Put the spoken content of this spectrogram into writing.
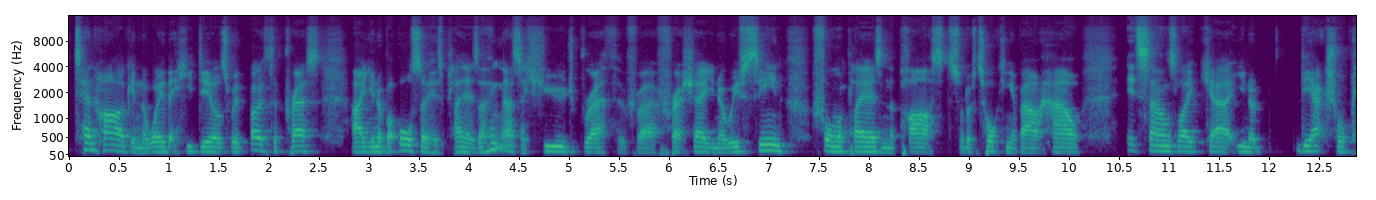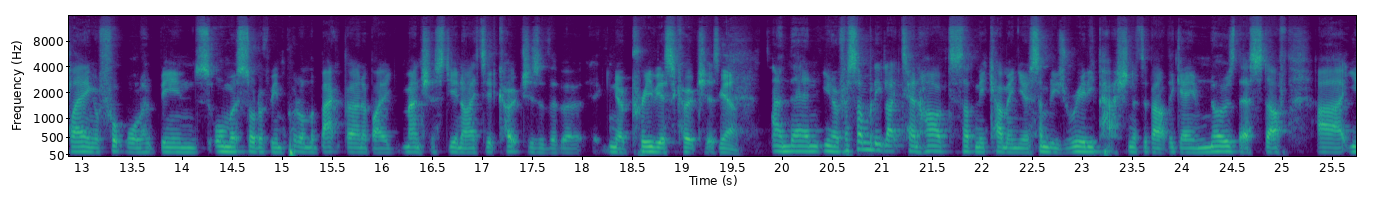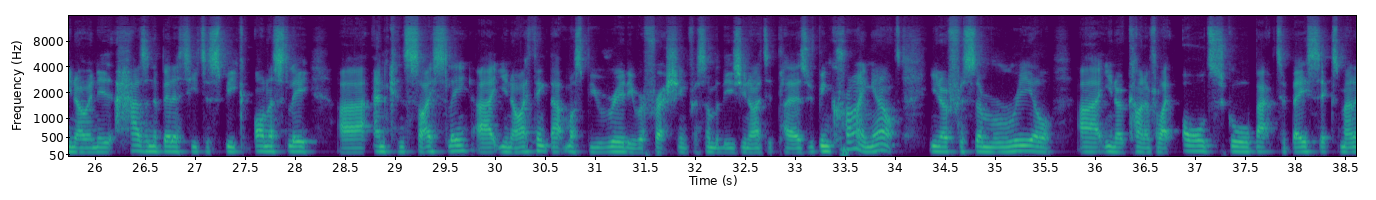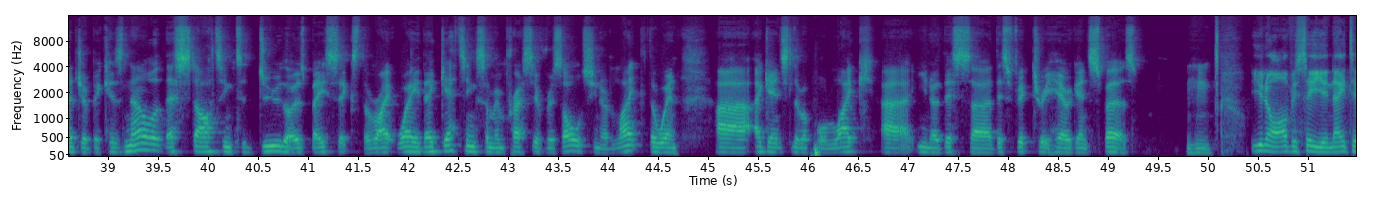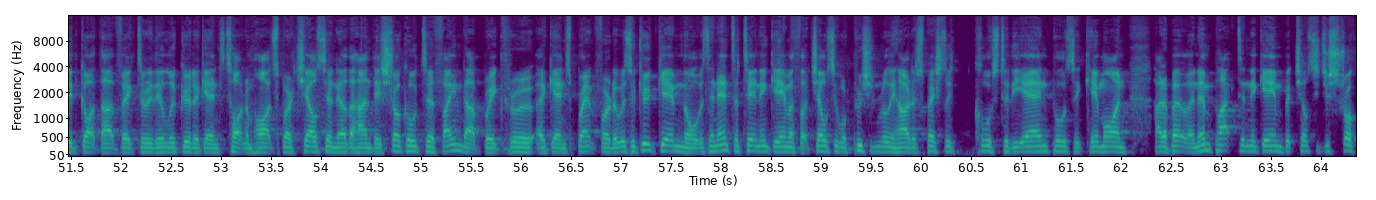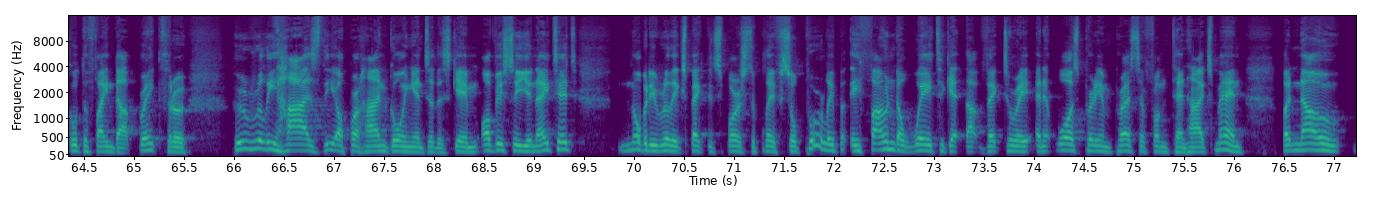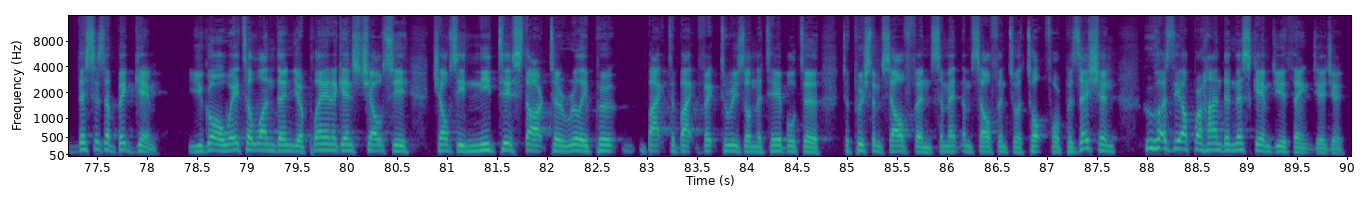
Ten Hag, in the way that he deals with both the press, uh, you know, but also his players, I think that's a huge breath of uh, fresh air. You know, we've seen former players in the past sort of talking about how it sounds like, uh, you know, the actual playing of football had been almost sort of been put on the back burner by Manchester United coaches of the you know previous coaches. Yeah. And then, you know, for somebody like Ten Hag to suddenly come in, you know, somebody's really passionate about the game, knows their stuff, uh, you know, and it has an ability to speak honestly uh, and concisely. Uh, you know, I think that must be really refreshing for some of these United players who've been crying out, you know, for some real, uh, you know, kind of like old school back to basics manager because now that they're starting to do those basics the right way, they're getting some impressive results, you know, like the win uh, against Liverpool, like, uh, you know, this this victory here against Spurs. Mm-hmm. You know, obviously, United got that victory. They look good against Tottenham Hotspur. Chelsea, on the other hand, they struggled to find that breakthrough against Brentford. It was a good game, though. It was an entertaining game. I thought Chelsea were pushing really hard, especially close to the end. Pulisic came on, had a bit of an impact in the game, but Chelsea just struggled to find that breakthrough. Who really has the upper hand going into this game? Obviously, United nobody really expected Spurs to play so poorly, but they found a way to get that victory, and it was pretty impressive from Ten Hag's men. But now this is a big game. You go away to London, you're playing against Chelsea. Chelsea need to start to really put back to back victories on the table to, to push themselves and cement themselves into a top four position. Who has the upper hand in this game, do you think, JJ?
